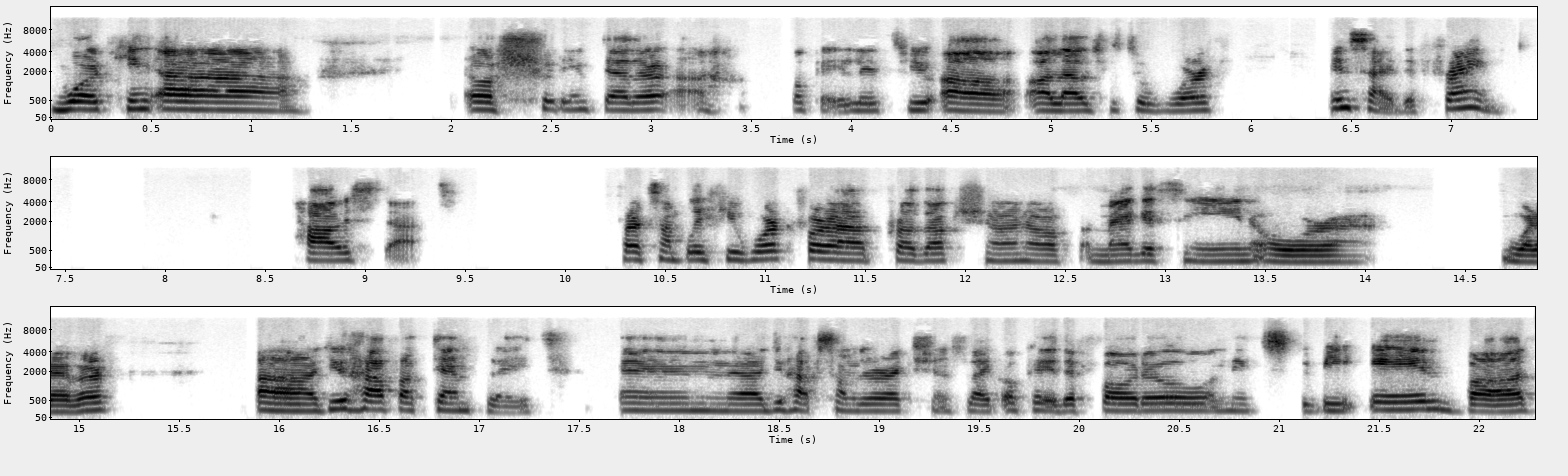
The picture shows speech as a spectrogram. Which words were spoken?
Working uh, or shooting tether, uh, okay, lets you uh, allows you to work inside the frame. How is that? For example, if you work for a production of a magazine or whatever, uh, you have a template and uh, you have some directions like, okay, the photo needs to be in, but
